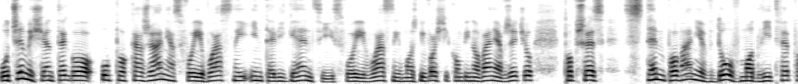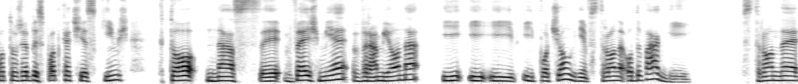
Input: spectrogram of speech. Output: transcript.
Uczymy się tego upokarzania swojej własnej inteligencji, swoich własnych możliwości kombinowania w życiu poprzez stępowanie w dół w modlitwę po to, żeby spotkać się z kimś, kto nas y, weźmie w ramiona i, i, i, i pociągnie w stronę odwagi w stronę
